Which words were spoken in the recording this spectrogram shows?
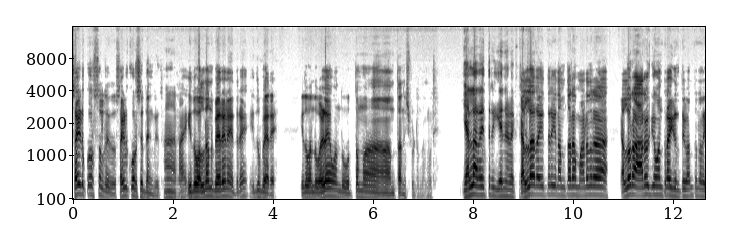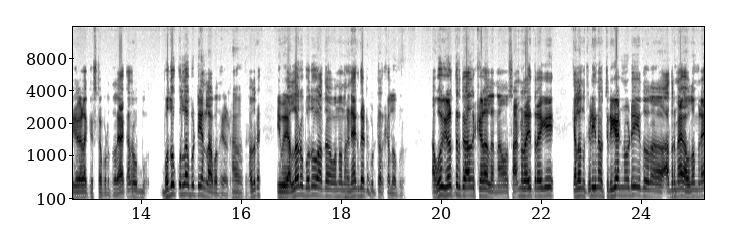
ಸೈಡ್ ಕೋರ್ಸ್ ಅಲ್ರಿ ಇದು ಸೈಡ್ ಕೋರ್ಸ್ ಇದ್ದಂಗ್ರಿ ಇದು. ಹಾ. ಇದು ಹೊಲ್ದಂದ್ ಬೇರೆನೆ ಇದ್ರೆ ಇದು ಬೇರೆ. ಇದು ಒಂದು ಒಳ್ಳೆ ಒಂದು ಉತ್ತಮ ಅಂತ ಅನ್ಸ್ಬಿಟ್ಟು ನಮ್ಗೆ ಎಲ್ಲಾ ರೈತರಿಗೆ ಏನ್ ಹೇಳಕ್ ಎಲ್ಲ ರೈತರಿಗೆ ನಮ್ ತರ ಮಾಡಿದ್ರ ಎಲ್ಲರೂ ಆರೋಗ್ಯವಂತರಾಗಿರ್ತೀವಿ ಅಂತ ನನಗೆ ಹೇಳಕ್ ಇಷ್ಟಪಡ್ತಾರೆ ಯಾಕಂದ್ರೆ ಬ- ಬದುಕುಲ್ಲ ಬಿಟ್ಟು ಏನ್ ಲಾಭ ಅದ ಹೇಳ್ರಿ? ಹೌದ್ರಿ. ಇವ್ ಇವು ಎಲ್ಲರೂ ಬದು ಅದ ಒಂದೊಂದ್ ಹಣ್ಯಾಗ್ ದಟ್ಟ ಬಿಟ್ಟಾರ ಕೆಲವೊಬ್ರು. ನಾವು ಹೋಗಿ ಹೇಳ್ತಿರ್ತೀವಿ ಆದ್ರೆ ಕೇಳಲ್ಲ. ನಾವು ಸಣ್ಣ ರೈತರಾಗಿ ಕೆಲವೊಂದ್ ಕಡೆಗೆ ನಾವು ತಿರುಗಾಡ್ ನೋಡಿ ಇದು ಅದ್ರ ಮ್ಯಾಗ ಅವಲಂಬನೆ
